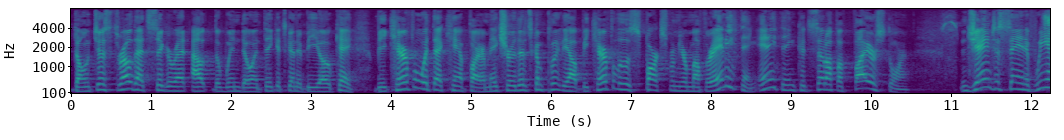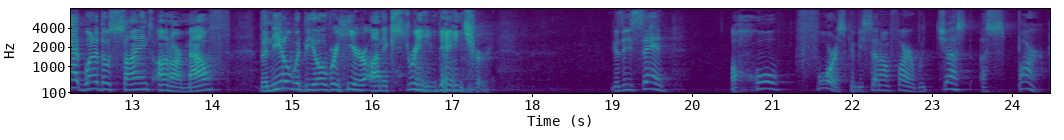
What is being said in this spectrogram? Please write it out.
Don't just throw that cigarette out the window and think it's going to be okay. Be careful with that campfire. Make sure that it's completely out. Be careful of those sparks from your muffler. Anything, anything could set off a firestorm. And James is saying if we had one of those signs on our mouth, the needle would be over here on extreme danger. Because he's saying a whole forest can be set on fire with just a spark.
